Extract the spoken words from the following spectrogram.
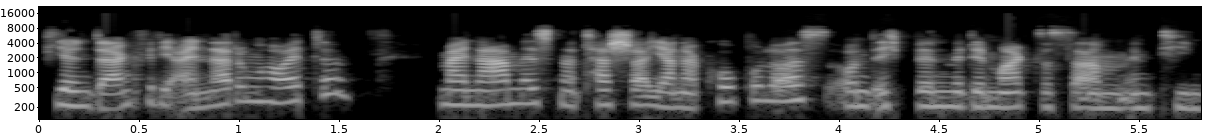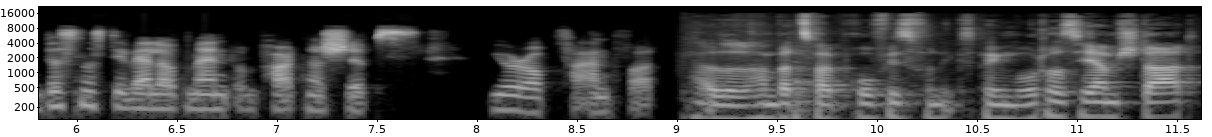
vielen Dank für die Einladung heute. Mein Name ist Natascha Janakopoulos und ich bin mit dem Markt zusammen im Team Business Development und Partnerships Europe verantwortlich. Also haben wir zwei Profis von Xpeng Motors hier am Start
